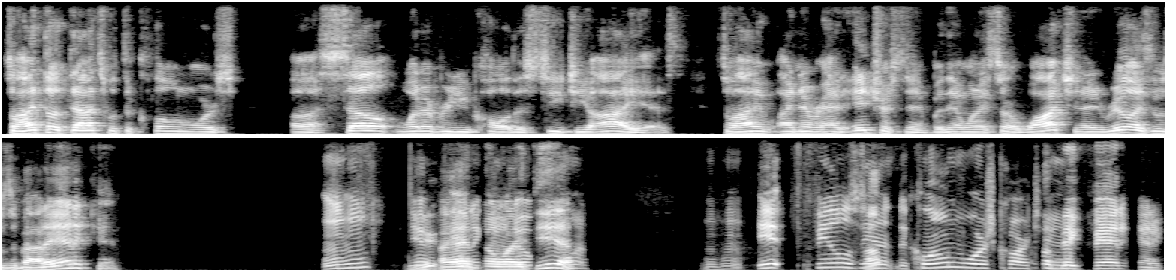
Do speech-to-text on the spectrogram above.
So I thought that's what the Clone Wars uh, cell, whatever you call the CGI is. So I I never had interest in it, but then when I started watching, I realized it was about Anakin. Mm-hmm. Yeah, I had no idea. hmm It fills in the Clone Wars I'm cartoon. a big fan of Anakin.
